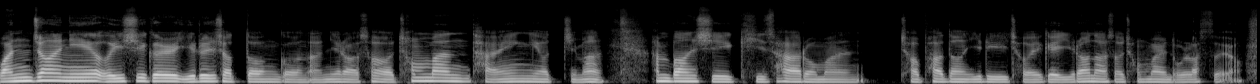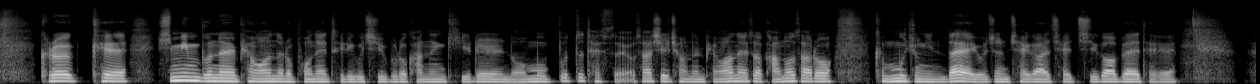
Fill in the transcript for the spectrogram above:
완전히 의식을 잃으셨던 건 아니라서 천만 다행이었지만 한 번씩 기사로만 접하던 일이 저에게 일어나서 정말 놀랐어요. 그렇게 시민분을 병원으로 보내드리고 집으로 가는 길을 너무 뿌듯했어요. 사실 저는 병원에서 간호사로 근무 중인데 요즘 제가 제 직업에 대해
